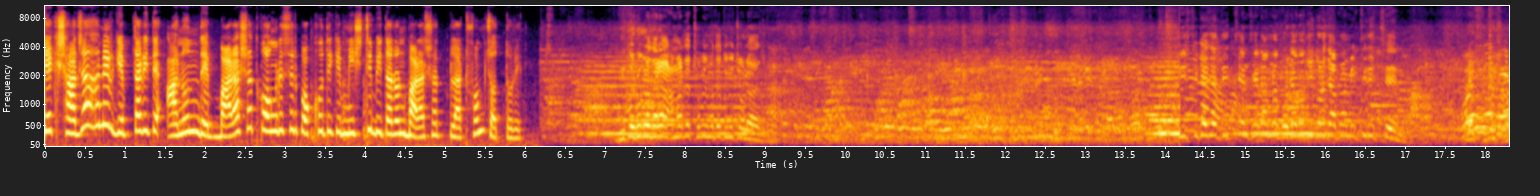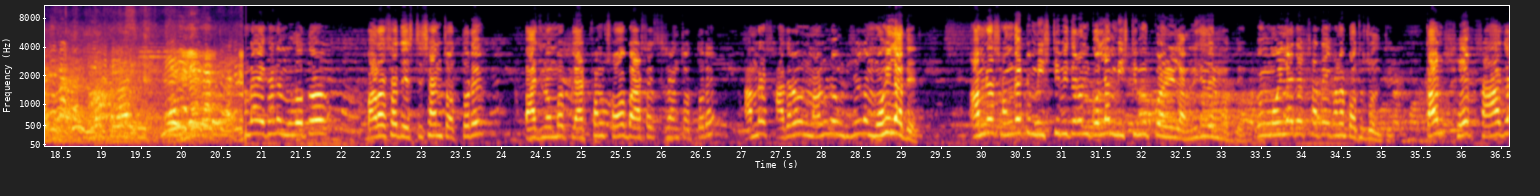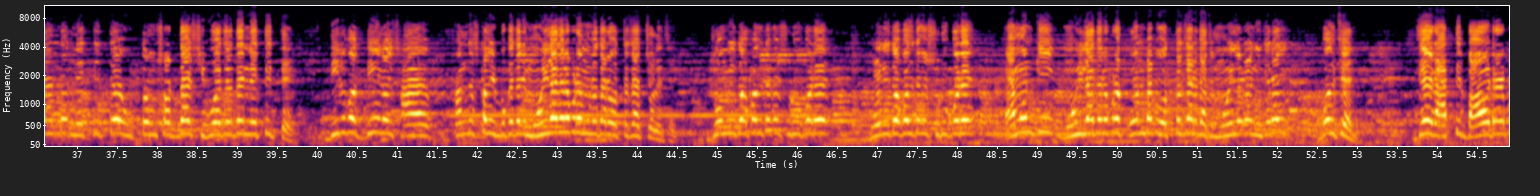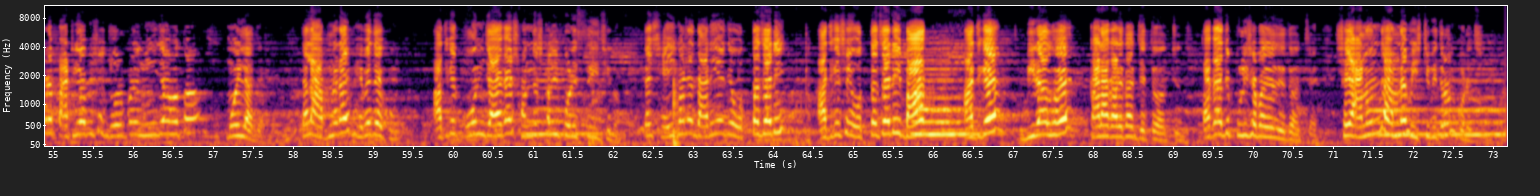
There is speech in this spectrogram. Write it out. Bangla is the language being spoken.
শেখ শাহজাহানের গ্রেপ্তারিতে আনন্দে বারাসাত কংগ্রেসের পক্ষ থেকে মিষ্টি বিতরণ বারাসাত প্ল্যাটফর্ম চত্বরে। ভিতরে ঢুকলে তারা আমাদের ছবির মধ্যে তুমি চলে আসবে। মিষ্টিটা যে দিচ্ছেন সেটা আমরা বোঝাবো কি করে যে আপনারা মিষ্টি দিচ্ছেন। আমরা এখানে মূলত বারাসাত স্টেশন চত্বরে পাঁচ নম্বর প্ল্যাটফর্ম সহ বারাসাত স্টেশন চত্বরে আমরা সাধারণ মানুষ এবং বিশেষত মহিলাদের আমরা সঙ্গে একটু মিষ্টি বিতরণ করলাম, মিষ্টি মুখ করে নিলাম নিজেদের মধ্যে এবং মহিলাদের সাথে এখানে পথ চলতি কারণ শেখ শাহজাহানদের নেতৃত্বে, উত্তম সর্দার শিবু হাজারদের নেতৃত্বে দীর্ঘদিন ওই সা- বুকে বুকেদারি মহিলাদের উপরে মূলত অত্যাচার চলেছে। জমি দখল থেকে শুরু করে ভেরি দখল থেকে শুরু করে, এমনকি মহিলাদের উপরে কোনভাবে অত্যাচার গেছে, মহিলারা নিজেরাই বলছেন যে রাত্রির বারোটার পরে পার্টি অফিসে জোর করে নিয়ে যাওয়া হতো মহিলাদের। তাহলে আপনারাই ভেবে দেখুন আজকে কোন জায়গায় সন্দেশকালীন পরিস্থিতি ছিল? তাই সেইখানে দাঁড়িয়ে যে অত্যাচারী, আজকে সেই অত্যাচারী বাঘ আজকে বিড়াল হয়ে কারাগারে তার যেতে হচ্ছে, তাকে আজকে পুলিশ হেফাজতে যেতে হচ্ছে। সেই আনন্দে আমরা মিষ্টি বিতরণ করেছি।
